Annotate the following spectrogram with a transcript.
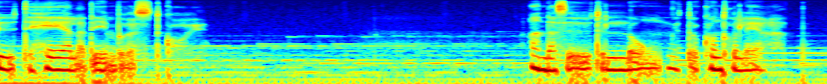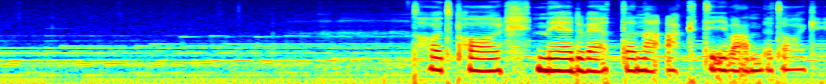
Ut i hela din bröstkorg. Andas ut långt och kontrollerat. Ta ett par medvetna aktiva andetag.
